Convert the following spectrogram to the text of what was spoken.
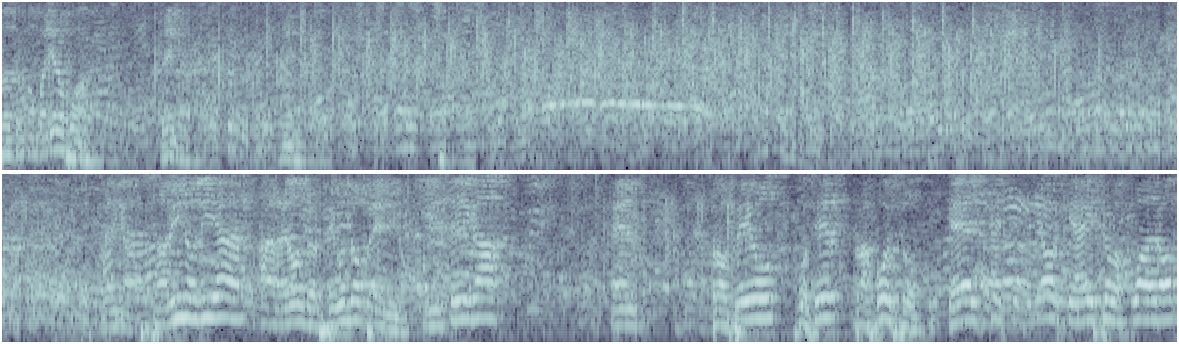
nuestro compañero Juan. Venga. Venga. Venga, Sabino Díaz Arredondo, el segundo premio. Y entrega el trofeo José Rafoso, que es este señor que ha hecho los cuadros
